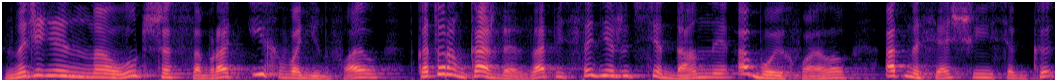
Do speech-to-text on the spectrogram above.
Значительно лучше собрать их в один файл, в котором каждая запись содержит все данные обоих файлов, относящиеся к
